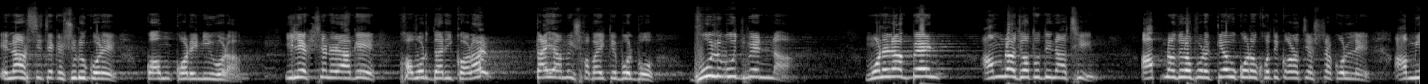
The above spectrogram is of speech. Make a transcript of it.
এনআরসি থেকে শুরু করে কম করেনি ওরা। ইলেকশনের আগে খবরদারি করার তাই আমি সবাইকে বলব ভুল বুঝবেন না। মনে রাখবেন আমরা যতদিন আছি আপনাদের ওপরে কেউ কোনো ক্ষতি করার চেষ্টা করলে আমি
